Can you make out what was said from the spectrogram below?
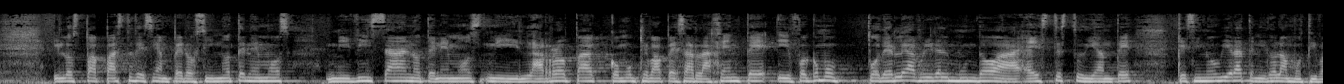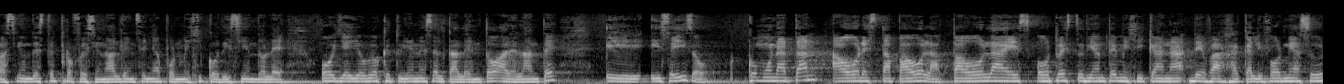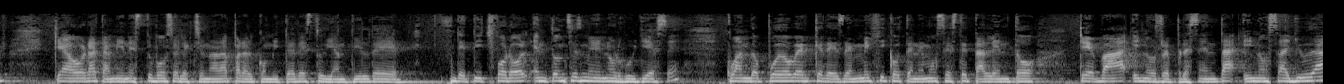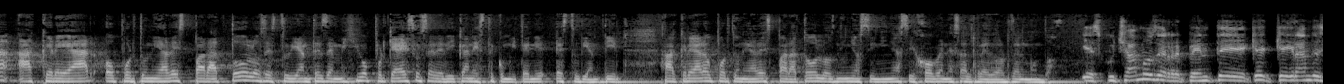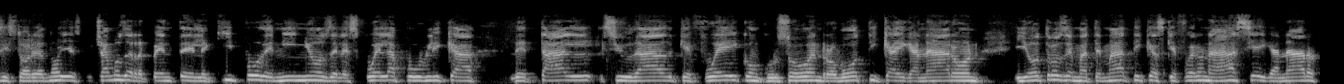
y los papás te decían pero si no tenemos ni visa, no tenemos ni la ropa, ¿cómo que va a pesar la gente? Y fue como poderle abrir el mundo a este estudiante que si no hubiera tenido la motivación de este profesional de enseña por México diciéndole, oye, yo veo que tú tienes el talento, adelante. Y, se hizo. Como Natán, ahora está Paola. Paola es otra estudiante mexicana de Baja California Sur que ahora también estuvo seleccionada para el comité de estudiantil de, de Teach for All. Entonces me enorgullece cuando puedo ver que desde México tenemos este talento que va y nos representa y nos ayuda a crear oportunidades para todos los estudiantes de México, porque a eso se dedican este comité estudiantil, a crear oportunidades para todos los niños y niñas y jóvenes alrededor del mundo. Y escuchamos de repente, qué, qué grandes historias, ¿no? Y escuchamos de repente el equipo de niños de la escuela pública de tal ciudad que fue y concursó en robótica y ganaron, y otros de matemáticas que fueron a Asia y ganaron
